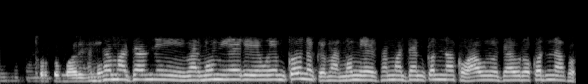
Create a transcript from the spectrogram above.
સમાધાન મારી મમ્મી હારે હું એમ કહું ને કે મારી મમ્મી હારે સમાધાન કરી નાખો આવરો જાવરો કરી નાખો.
